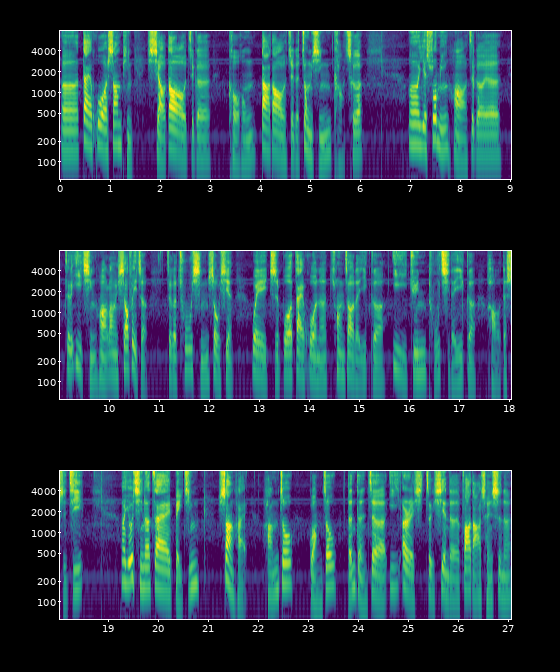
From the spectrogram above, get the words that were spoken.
呃，带货商品小到这个口红，大到这个重型卡车，呃，也说明哈，这个这个疫情哈，让消费者这个出行受限，为直播带货呢创造了一个异军突起的一个好的时机。那尤其呢，在北京、上海、杭州、广州。等等，这一二这个线的发达城市呢，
